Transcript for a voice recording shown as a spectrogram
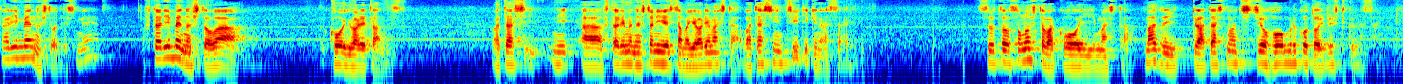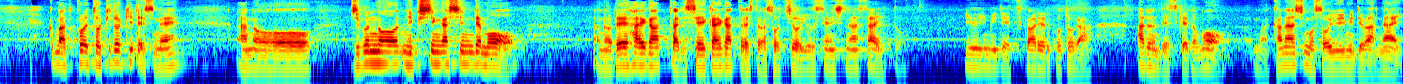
ー、2人目の人ですね。2人目の人はこう言われたんです。私にあ2人目の人にイエス様言われました。私についてきなさい。するとその人はこう言いました。まず行って私の父を葬ることを許してください、まあ、これ時々ですね。あの自分の肉親が死んでもあの礼拝があったり正解があったりしたらそっちを優先しなさいという意味で使われることがあるんですけども、まあ、必ずしもそういう意味ではない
